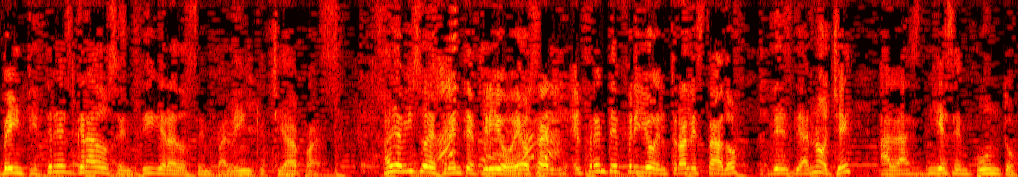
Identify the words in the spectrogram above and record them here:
23 grados centígrados en Palenque, Chiapas. Hay aviso de frente frío, ¿eh? O sea, el, el, frente frío entró al estado desde anoche a las 10 en punto.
